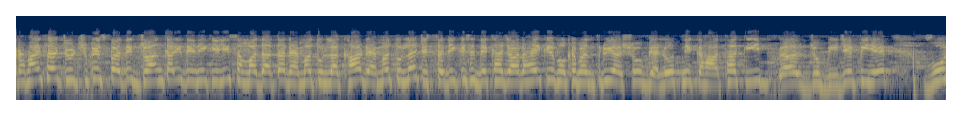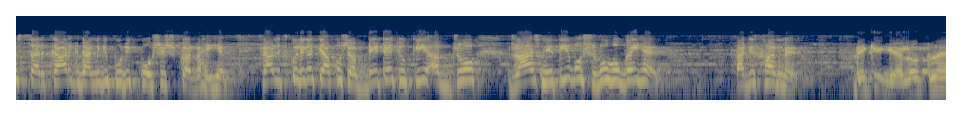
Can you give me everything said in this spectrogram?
और हमारे साथ जुड़ चुके इस पर अधिक जानकारी देने के लिए संवाददाता रहमतुल्ला खान रहमतुल्ला, जिस तरीके से देखा जा रहा है कि मुख्यमंत्री अशोक गहलोत ने कहा था कि जो बीजेपी है, वो सरकार गिराने की पूरी कोशिश कर रही है। फ़िलहाल इसको लेकर क्या कुछ अपडेट है? क्योंकि अब जो राजनीति है, वो शुरू हो गई है, राजस्थान में। देखिए गहलोत ने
